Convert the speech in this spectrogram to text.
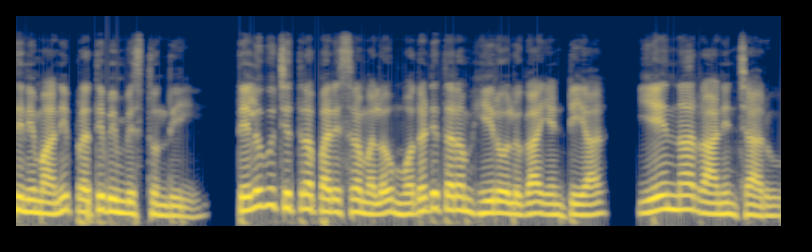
సినిమాని ప్రతిబింబిస్తుంది. తెలుగు చిత్ర పరిశ్రమలో మొదటితరం హీరోలుగా ఎన్టీఆర్ ఏఎన్ఆర్ రాణించారు.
